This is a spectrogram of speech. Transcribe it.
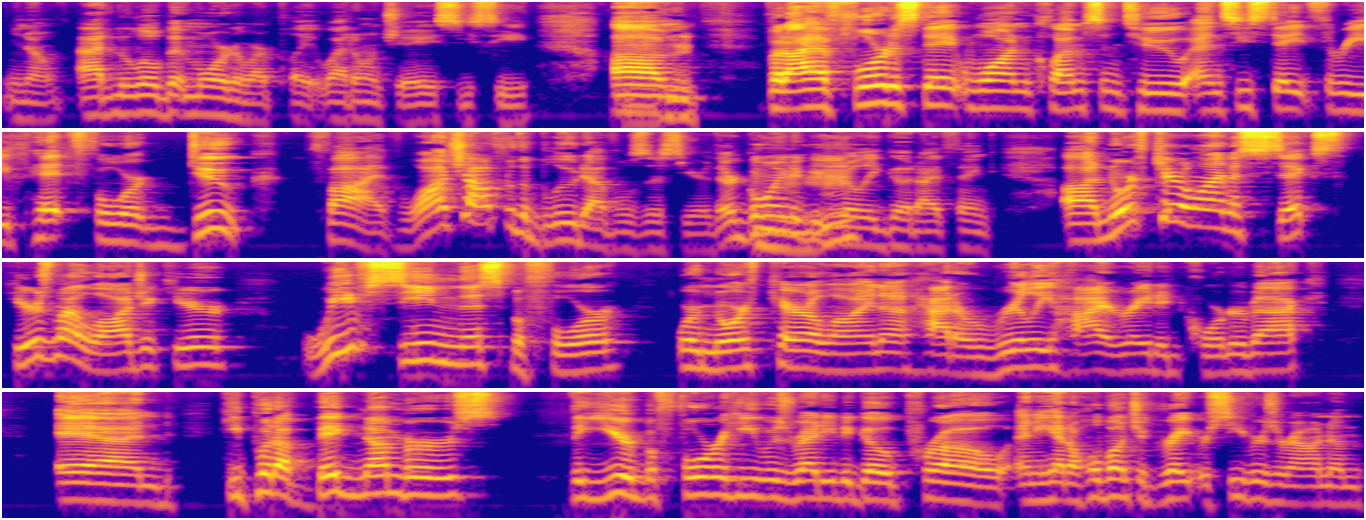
you know, add a little bit more to our plate. Why don't you, ACC? Um, mm-hmm. But I have Florida State one, Clemson two, NC State three, Pitt four, Duke five. Watch out for the Blue Devils this year. They're going mm-hmm. to be mm-hmm. really good, I think. Uh, North Carolina sixth. Here's my logic here. We've seen this before, where North Carolina had a really high rated quarterback and he put up big numbers the year before he was ready to go pro, and he had a whole bunch of great receivers around him.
